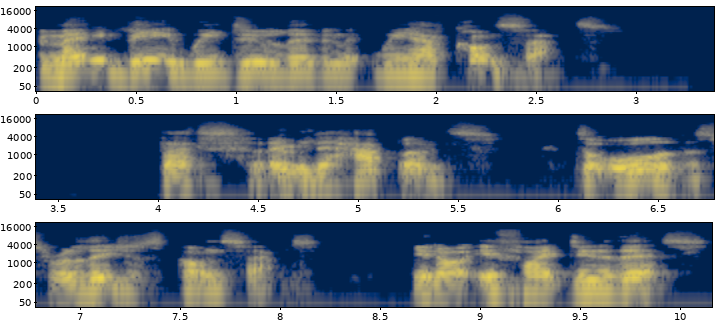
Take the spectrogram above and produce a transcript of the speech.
maybe we do live in, we have concepts. That's, it happens to all of us, religious concepts. You know, if I do this,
